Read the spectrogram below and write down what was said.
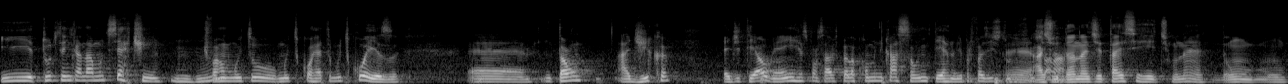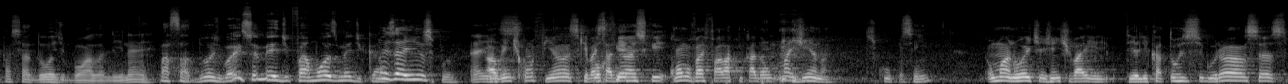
e tudo tem que andar muito certinho, de forma muito, muito correta, muito coesa. É, então, a dica é de ter alguém responsável pela comunicação interna ali para fazer isso tudo É, funcionar. ajudando a ditar esse ritmo, né? Um, um passador de bola ali, né? Passador de bola, isso é meio de famoso meio de campo. Mas é isso, pô. É alguém isso. de confiança que vai Porque saber que- como vai falar com cada um. Imagina, desculpa. Sim. Uma noite a gente vai ter ali 14 seguranças,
